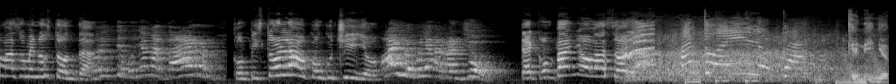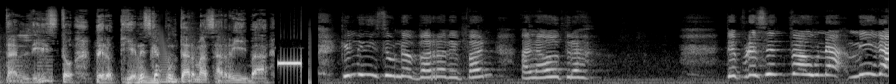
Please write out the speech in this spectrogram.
o más o menos tonta? ¡Ay, te voy a matar! ¿Con pistola o con cuchillo? ¡Ay, lo voy a agarrar yo! ¿Te acompaño o vas sola? ¡Alto ahí, loca! Qué niño tan listo, pero tienes que apuntar más arriba. ¿Qué barra de pan a la otra? Te presento a una amiga.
